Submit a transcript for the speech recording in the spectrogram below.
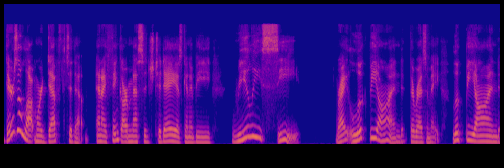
there's a lot more depth to them and i think our message today is going to be really see right look beyond the resume look beyond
